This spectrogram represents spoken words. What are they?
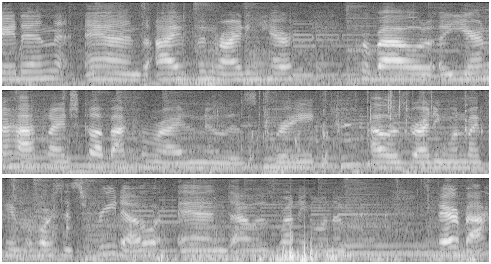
Hayden and I've been riding here for about a year and a half and I just got back from riding. It was great. I was riding one of my favorite horses, Frito, and I was running on him bareback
